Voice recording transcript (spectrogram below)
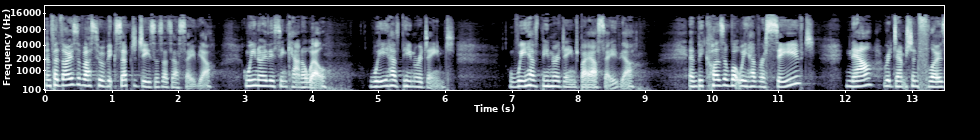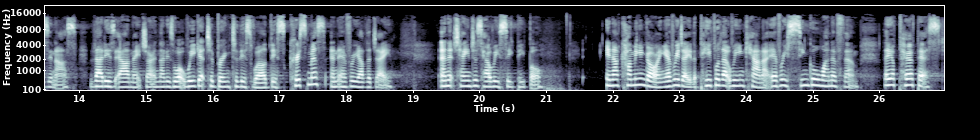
And for those of us who have accepted Jesus as our Savior, we know this encounter well. We have been redeemed. We have been redeemed by our Savior. And because of what we have received, now redemption flows in us. That is our nature, and that is what we get to bring to this world this Christmas and every other day. And it changes how we see people. In our coming and going every day, the people that we encounter, every single one of them, they are purposed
